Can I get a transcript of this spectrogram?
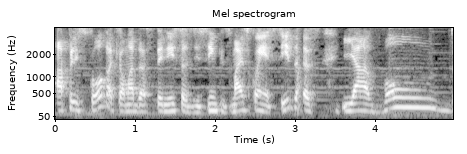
A Pliskova, que é uma das tenistas de simples mais conhecidas, e a Vondoslova,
